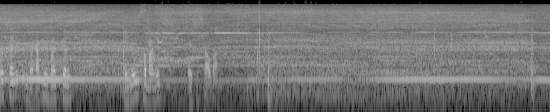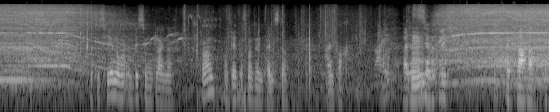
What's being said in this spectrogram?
So schnell ist unser Gartenhäuschen in 0, nix, es ist sauber. Das ist hier nur ein bisschen ein kleiner Strahl und den muss man mit dem Fenster einfach. Nein, weil das hm. ist ja wirklich der Kracher.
